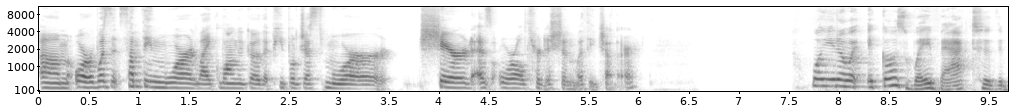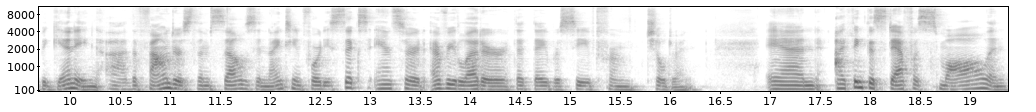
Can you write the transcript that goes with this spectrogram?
Um, or was it something more like long ago that people just more shared as oral tradition with each other? Well, you know, it, goes way back to the beginning. Uh, the founders themselves in 1946 answered every letter that they received from children. And I think the staff was small and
